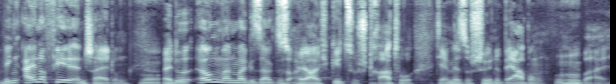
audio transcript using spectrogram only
wegen einer Fehlentscheidung. Ja. Weil du irgendwann mal gesagt hast, ah ja, ich gehe zu Strato. Die haben ja so schöne Werbung Mhm. überall.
